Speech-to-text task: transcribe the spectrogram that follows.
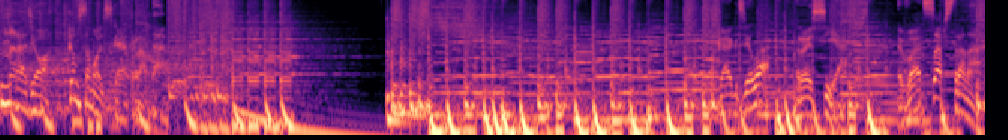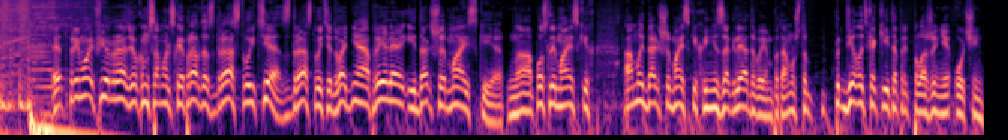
На радио «Комсомольская правда». Как дела, Россия? Ватсап-страна! Это прямой эфир радио «Комсомольская правда». Здравствуйте, здравствуйте. Два дня апреля и дальше майские. А после майских, а мы дальше майских и не заглядываем, потому что делать какие-то предположения очень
